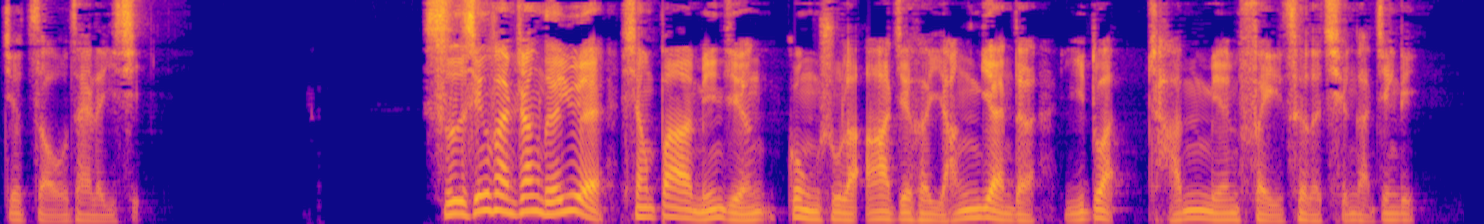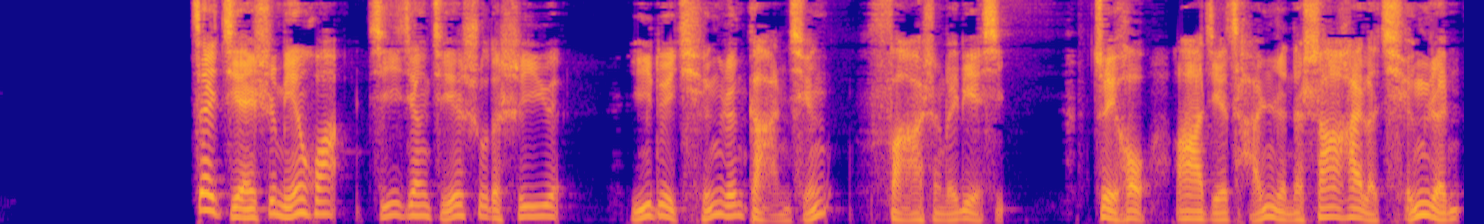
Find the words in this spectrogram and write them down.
就走在了一起。死刑犯张德月向办案民警供述了阿杰和杨艳的一段缠绵悱恻的情感经历。在捡拾棉花即将结束的十一月，一对情人感情发生了裂隙，最后阿杰残忍的杀害了情人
